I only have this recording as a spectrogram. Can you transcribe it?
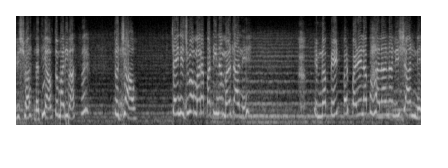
વિશ્વાસ નથી આવતો મારી વાત પર? તો જાઓ. જઈને જુઓ મારા પતિના મરદાને. એમના પેટ પર પડેલા ભાલાના નિશાનને.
